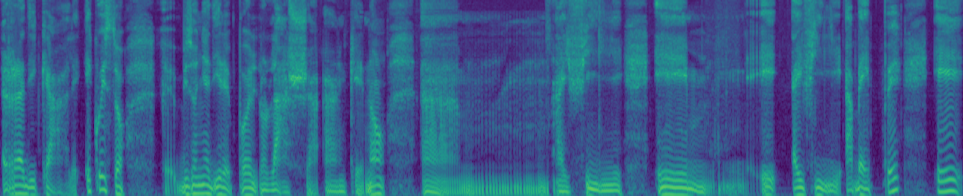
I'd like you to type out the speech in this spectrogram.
radicale e questo eh, bisogna dire poi lo lascia anche no? a, ai figli e, e ai figli a Beppe e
